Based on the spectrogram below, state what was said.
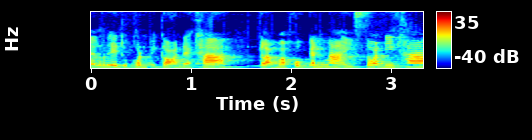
นักเรียนทุกคนไปก่อนนะคะ กลับมาพบกันใหม่ สวัสดีค่ะ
